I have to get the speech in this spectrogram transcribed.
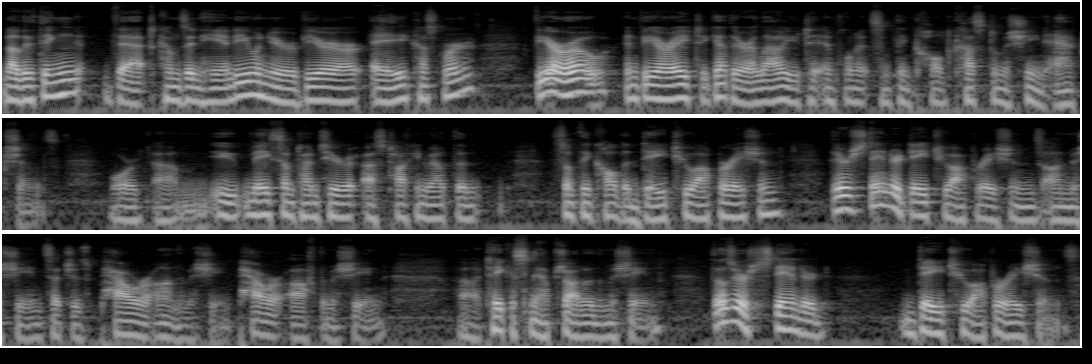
Another thing that comes in handy when you're a VRA customer, VRO and VRA together allow you to implement something called custom machine actions. or um, you may sometimes hear us talking about the, something called a day two operation. There are standard day two operations on machines, such as power on the machine, power off the machine, uh, take a snapshot of the machine. Those are standard day two operations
